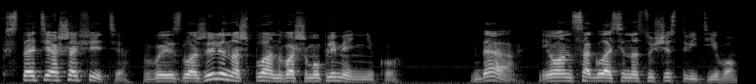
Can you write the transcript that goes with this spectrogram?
Кстати, о шафете. Вы изложили наш план вашему племяннику? Да, и он согласен осуществить его.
